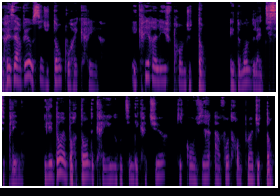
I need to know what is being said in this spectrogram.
Réservez aussi du temps pour écrire. Écrire un livre prend du temps et demande de la discipline. Il est donc important de créer une routine d'écriture qui convient à votre emploi du temps.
